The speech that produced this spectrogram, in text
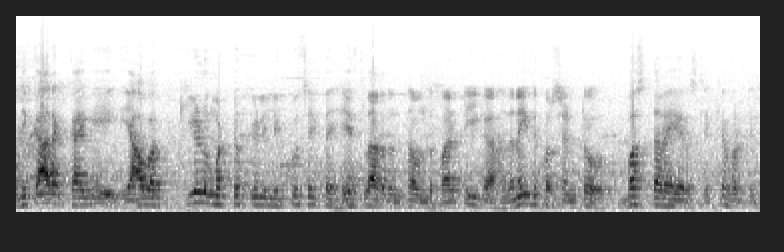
ಅಧಿಕಾರಕ್ಕಾಗಿ ಯಾವ ಕೀಳು ಮಟ್ಟು ಕೀಳಿಲಿಕ್ಕೂ ಸಹಿತ ಹೇಸಲಾರದಂಥ ಒಂದು ಪಾರ್ಟಿ ಈಗ ಹದಿನೈದು ಪರ್ಸೆಂಟು ಬಸ್ ದರ ಏರಿಸಲಿಕ್ಕೆ ಹೊರಟಿದ್ದಾರೆ.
